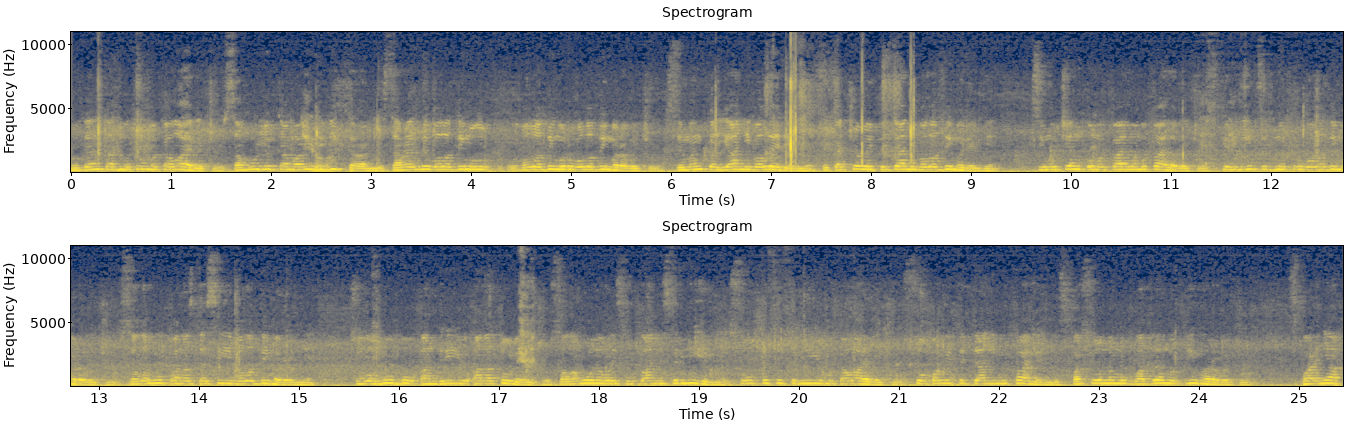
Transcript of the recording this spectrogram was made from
Руденка Дмитру Миколаєвичу, Самойленка Марії Вікторовні, Сарайли Володимиру, Володимиру Володимировичу, Семенка Яні Валеріївні, Сикачовій Тетяні Володимирівні, Сімученко Михайлу Михайловичу, Скиргіці Дмитру Володимировичу, Сологуб Анастасії Володимировні, Сологубу Андрію Анатолійовичу, Соломоновій Світлані Сергіївні, Солтису Сергію Миколаєвичу, Соповій Тетяні Михайлівні, Спасенному Владену Ігоровичу, Спарняк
